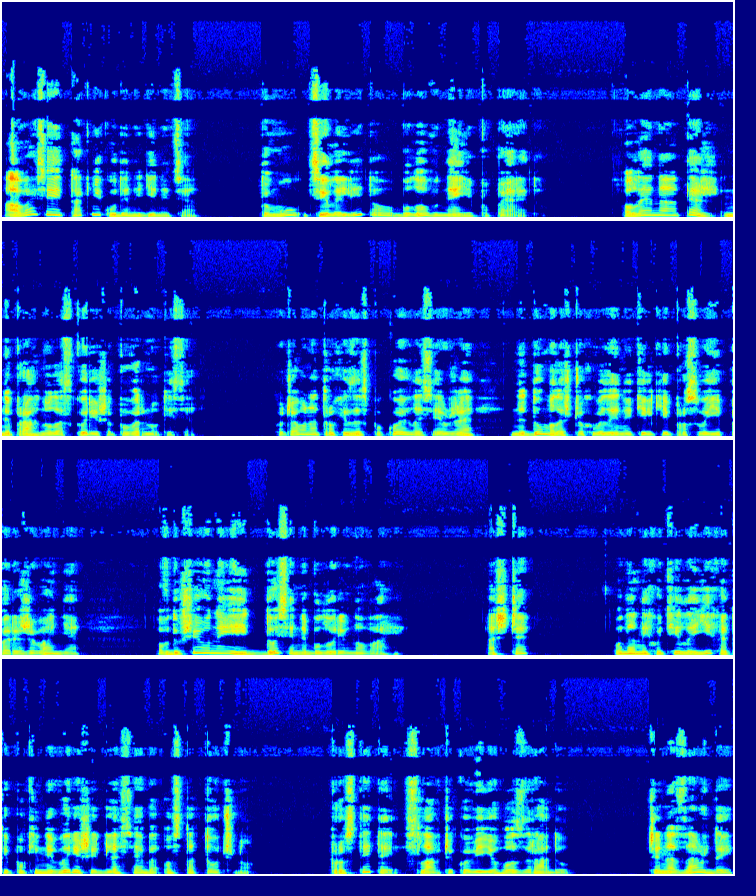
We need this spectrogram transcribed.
а Вася й так нікуди не дінеться, тому ціле літо було в неї попереду. Олена теж не прагнула скоріше повернутися, хоча вона трохи заспокоїлася і вже не думала щохвилини тільки про свої переживання, в душі у неї досі не було рівноваги. А ще вона не хотіла їхати, поки не вирішить для себе остаточно простити Славчикові його зраду чи назавжди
